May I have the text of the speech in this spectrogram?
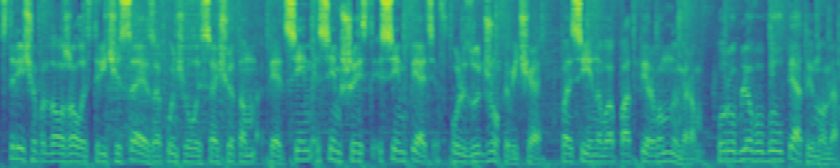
Встреча продолжалась 3 часа и закончилась со счетом 5-7, 7-6, 7-5 в пользу Джоковича, посеянного под первым номером. У Рублева был пятый номер.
